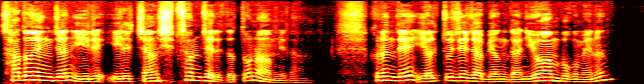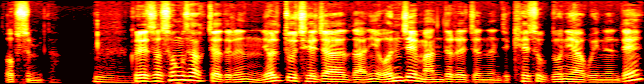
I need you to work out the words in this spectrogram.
사도행전 1, 1장 13절에도 또 나옵니다. 그런데 열두 제자 명단 요한복음에는 없습니다. 음. 그래서 성사학자들은 열두 제자단이 언제 만들어졌는지 계속 논의하고 있는데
